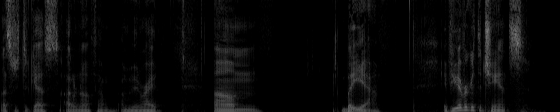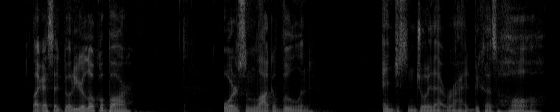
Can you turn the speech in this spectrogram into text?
That's just a guess. I don't know if I'm I'm even right. Um but yeah. If you ever get the chance, like I said, go to your local bar, order some Lagavulin, and just enjoy that ride because oh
